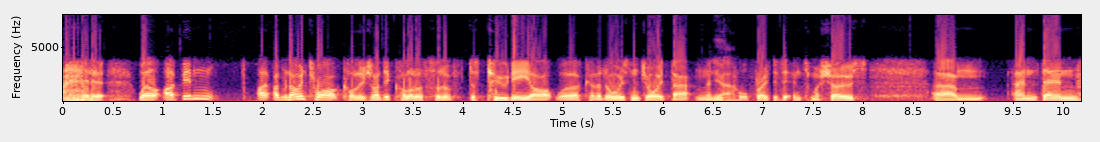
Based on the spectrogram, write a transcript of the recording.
well, I've been. I, I mean, I went to art college. and I did quite a lot of sort of just 2D artwork, and I'd always enjoyed that, and then Yeah. incorporated it into my shows. Um, and then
